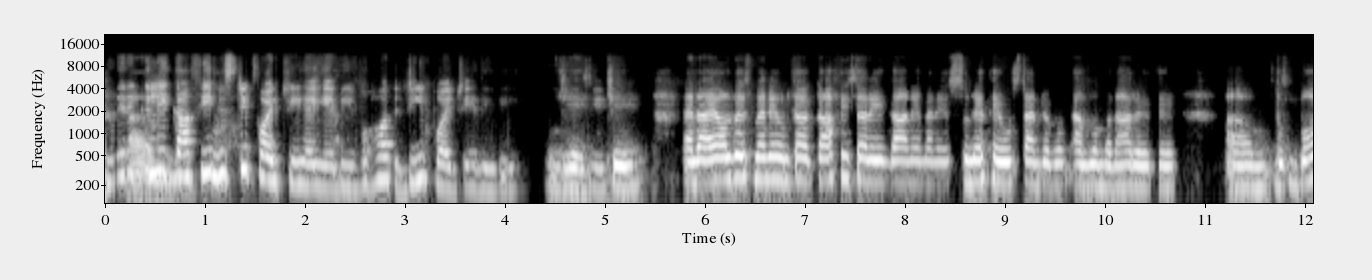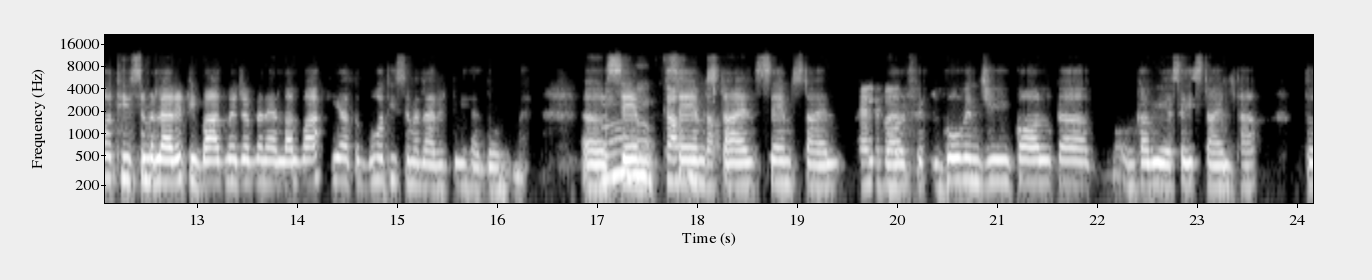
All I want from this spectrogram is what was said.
लिरिकली काफ़ी मिस्टिक पोइट्री है ये भी बहुत डीप पोइट्री है दीदी। जी जी एंड आई ऑलवेज मैंने उनका काफ़ी सारे गाने मैंने सुने थे उस टाइम जब एल्बम बना रहे थे। तो बहुत ही सिमिलैरिटी बाद में जब मैंने ललवा किया तो बहुत ही सिमिलैरिटी है दोनों में। Same same style same style और फिर गोविंद जी कॉल का उनका भी ऐसा ही स्टाइल था। तो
